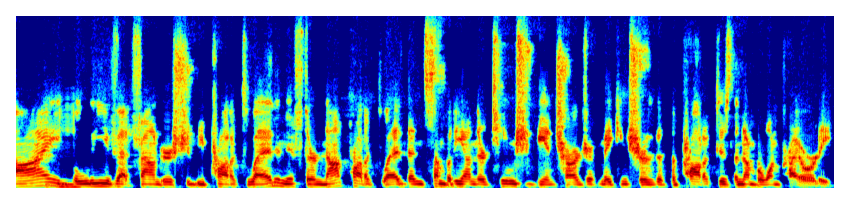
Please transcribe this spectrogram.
I mm-hmm. believe that founders should be product led. And if they're not product led, then somebody on their team should be in charge of making sure that the product is the number one priority.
